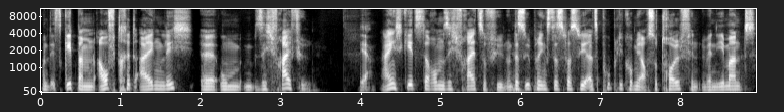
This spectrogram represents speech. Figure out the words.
und es geht beim Auftritt eigentlich äh, um sich frei fühlen. Ja. Eigentlich geht es darum, sich frei zu fühlen. Und das ist übrigens das, was wir als Publikum ja auch so toll finden, wenn jemand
